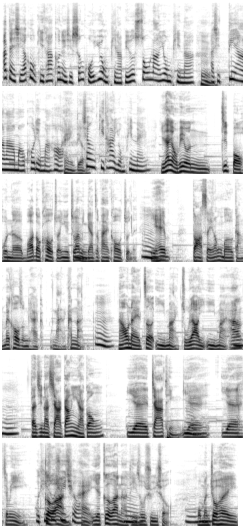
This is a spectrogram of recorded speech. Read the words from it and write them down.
啊。但是还有其他可能是生活用品啊，比如说收纳用品啊，嗯。还，是垫啦、毛可能嘛哈。像其他的用品呢，其他用品这部分了无法度库存，因为即款物件做歹库存的，嗯。因为迄大细拢无共，要库存起来难较难。嗯。然后呢，做义卖，主要以义卖。啊。嗯但是若社工伊若讲，伊的家庭，伊的嗯伊的什么哼，有提个案出需求，，嘿，伊的个案啊嗯提出需求，嗯哼我们就会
